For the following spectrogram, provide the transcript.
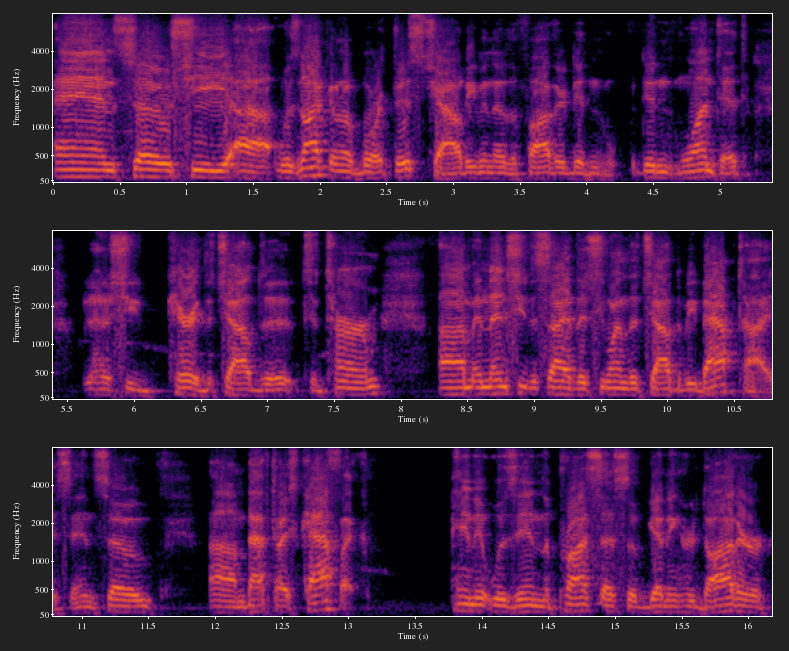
and so she uh, was not going to abort this child, even though the father didn't didn't want it. Uh, she carried the child to, to term, um, and then she decided that she wanted the child to be baptized, and so um, baptized Catholic. And it was in the process of getting her daughter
